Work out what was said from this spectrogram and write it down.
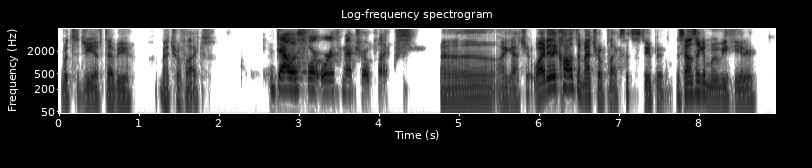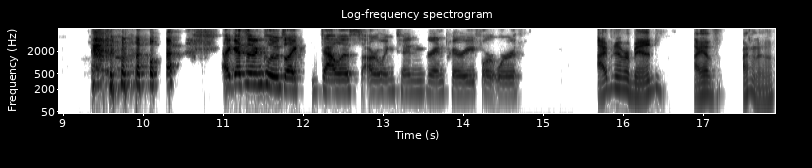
What's the GFW Metroplex? Dallas Fort Worth Metroplex. Oh, I got you. Why do they call it the Metroplex? That's stupid. It sounds like a movie theater. I guess it includes like Dallas, Arlington, Grand Prairie, Fort Worth. I've never been. I have. I don't know.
